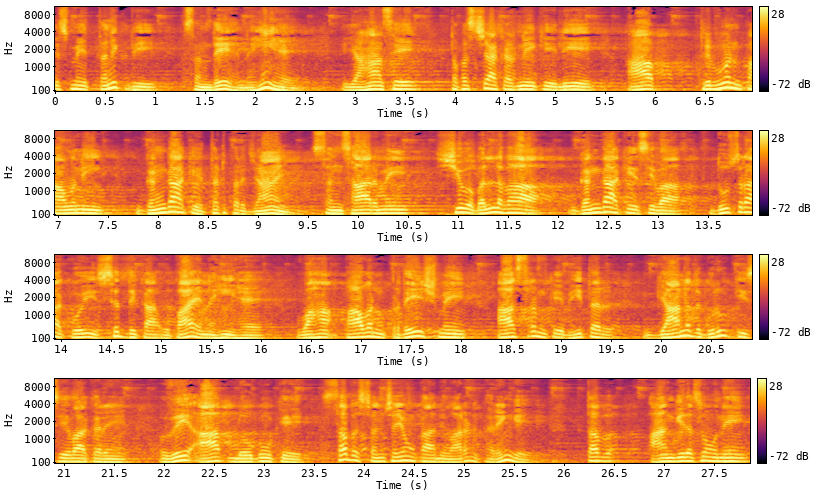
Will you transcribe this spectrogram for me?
इसमें तनिक भी संदेह नहीं है। यहाँ से तपस्या करने के लिए आप त्रिभुवन पावनी गंगा के तट पर जाएँ। संसार में शिव बल्लभा गंगा के सिवा दूसरा कोई सिद्ध का उपाय नहीं है। वहाँ पावन प्रदेश में आश्रम के भीतर ज्ञानद गुरु की सेवा करें। वे आप लोगों के सब संशयों का निवारण करेंगे। तब आंगिरसों ने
